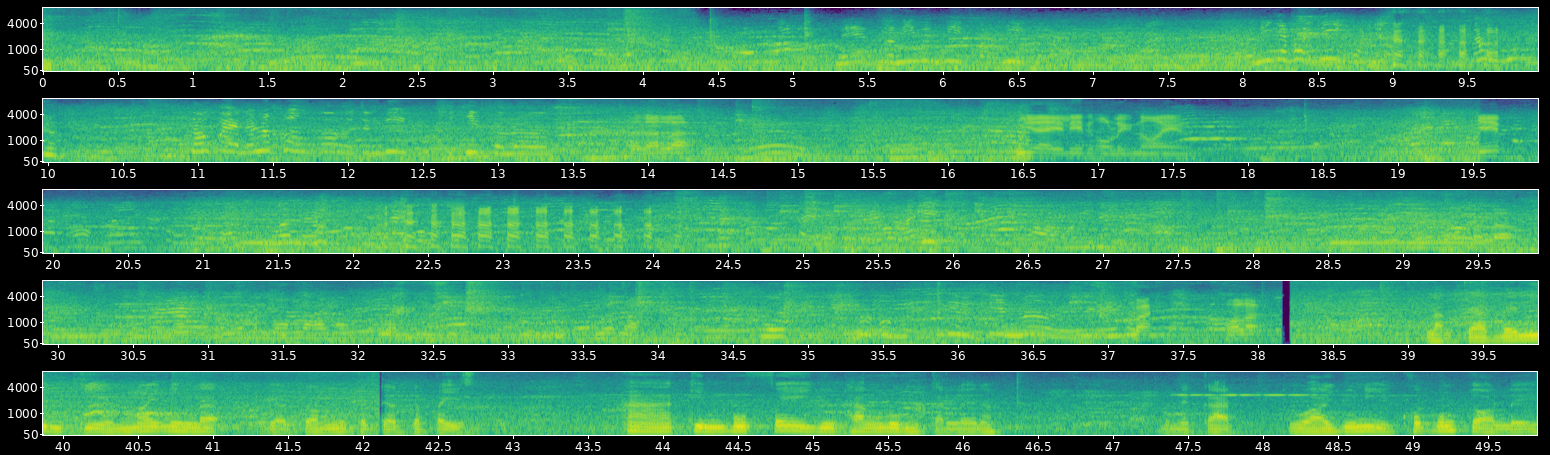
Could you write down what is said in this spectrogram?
นี่ตัวนี้มันพี่ปะพี่ตัวนี้จะไปพี่ คิดไปเลยอันนั้นล่ะผู้ใหญ่เรียนของเล็กน้อยเก็บเมื่อแล้วอันนี้นั่นละเมื่อละที่เปลี่ยนมือไปพอละ หลังจากได้ลิ้นเกมน้อยหนึงแล้ว เดี๋ยวตอนนี้ก็เดี๋ยวจะไปหากินบุฟเฟ่ต์อยู่ทางลุมกันเลยนะ บรรยากาศว่าอยู่นี่ครบวงจรเลย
